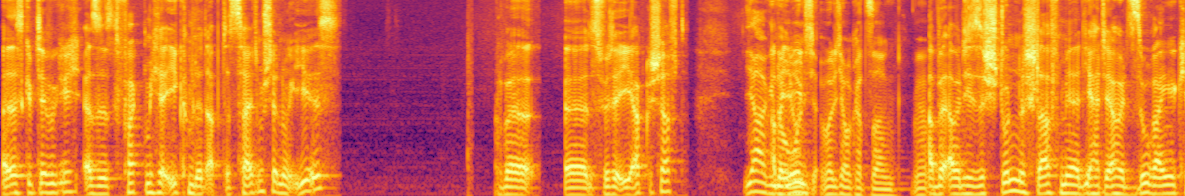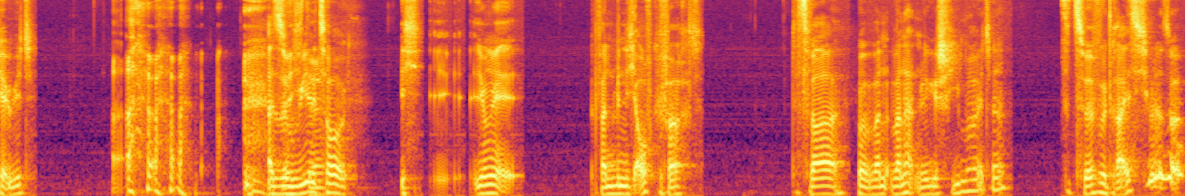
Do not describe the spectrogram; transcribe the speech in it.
Also es gibt ja wirklich, also es fuckt mich ja eh komplett ab, dass Zeitumstellung eh ist. Aber äh, das wird ja eh abgeschafft. Ja, genau, Junge- wollte ich, wollte ich auch gerade sagen. Ja. Aber, aber diese Stunde Schlaf mehr, die hat ja heute so reingecarried. Also Echt, Real ja? Talk. Ich, Junge, wann bin ich aufgewacht? Das war, wann, wann hatten wir geschrieben heute? So 12.30 Uhr oder so?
